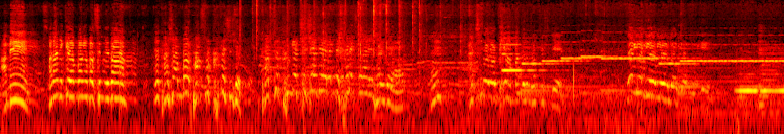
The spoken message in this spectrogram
아멘. 하나님께 영광을 받습니다. 네, 다시 한번 박수 크게 치세요. 박수 크게 치셔야지 여러분들 혈액순환이 잘 돼요. 네? 아침에 여기 피안 만드는 것 주시지. 여기, 여기, 여기, 여기, 여기, 여기.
